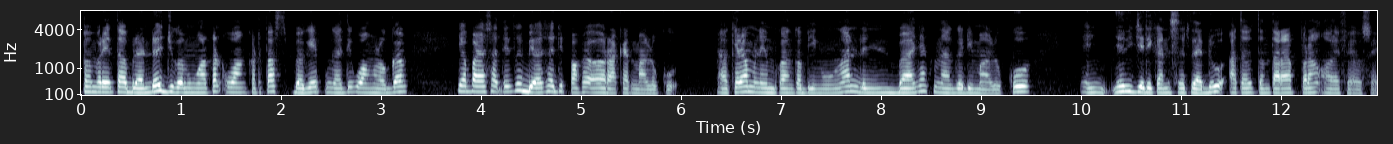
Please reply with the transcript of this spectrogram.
Pemerintah Belanda juga mengeluarkan uang kertas sebagai pengganti uang logam yang pada saat itu biasa dipakai oleh rakyat Maluku. Akhirnya menimbulkan kebingungan dan banyak tenaga di Maluku yang dijadikan serdadu atau tentara perang oleh VOC.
